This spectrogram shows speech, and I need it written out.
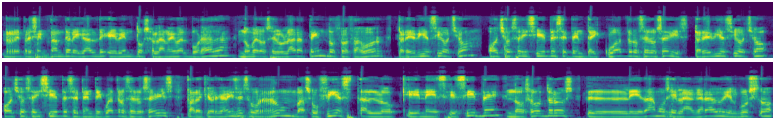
representante legal de eventos La Nueva Alborada. Número celular, atentos, por favor, 318-867-7406. 318-867-7406 para que organice su rumba, su fiesta, lo que necesite. Nosotros le damos el agrado y el gusto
